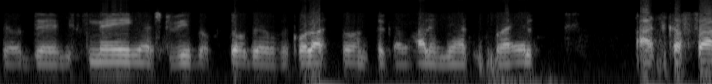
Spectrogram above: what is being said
שעוד לפני השביעי באוקטובר וכל האסון שקרה למדינת ישראל, ההתקפה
